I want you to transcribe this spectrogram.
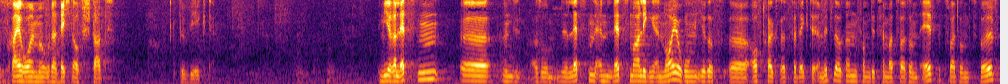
Freiräume oder Recht auf Stadt bewegt. In ihrer letzten, äh, also in der letzten letztmaligen Erneuerung ihres äh, Auftrags als verdeckte Ermittlerin vom Dezember 2011 bis 2012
